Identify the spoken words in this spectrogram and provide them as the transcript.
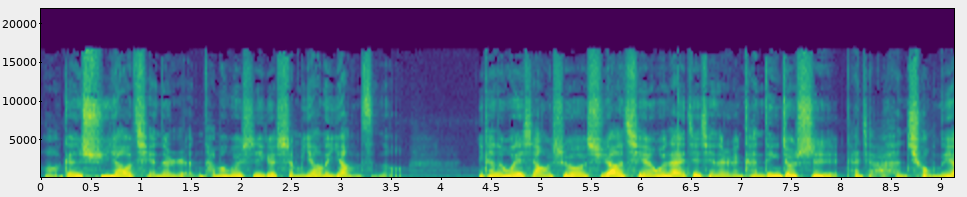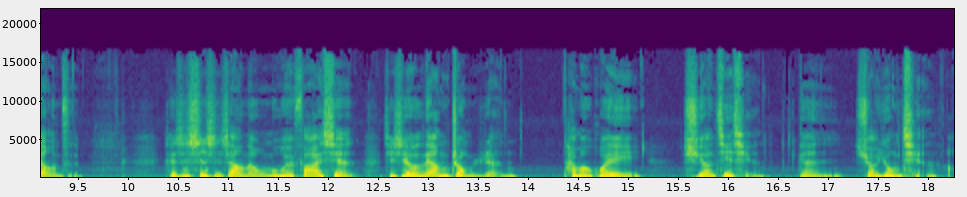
啊，跟需要钱的人，他们会是一个什么样的样子呢？你可能会想说，需要钱或者来借钱的人，肯定就是看起来很穷的样子。可是事实上呢，我们会发现，其实有两种人，他们会需要借钱跟需要用钱啊。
